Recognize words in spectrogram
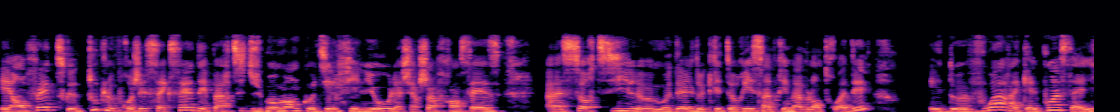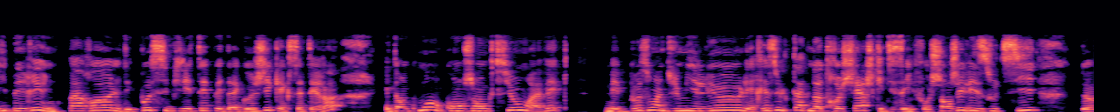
Et en fait, tout le projet Sexed est parti du moment qu'Odile Filio, la chercheure française, a sorti le modèle de clitoris imprimable en 3D et de voir à quel point ça a libéré une parole, des possibilités pédagogiques, etc. Et donc moi, en conjonction avec mes besoins du milieu, les résultats de notre recherche qui disaient il faut changer les outils, de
